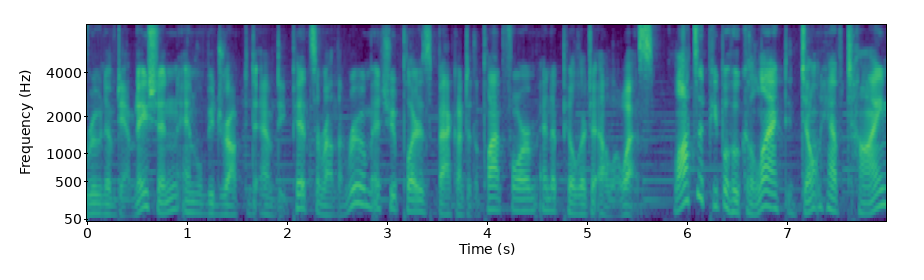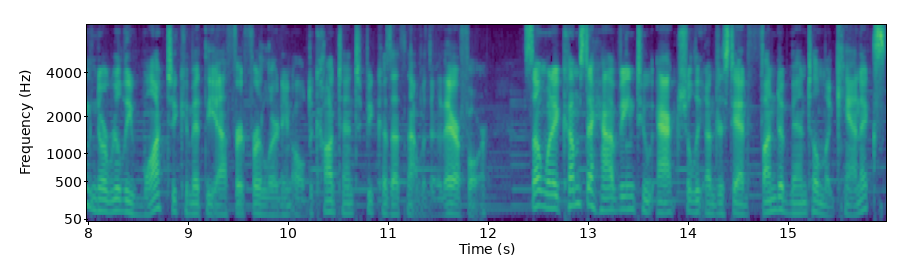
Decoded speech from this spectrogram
Rune of Damnation and will be dropped into empty pits around the room and shoot players back onto the platform and a pillar to LOS. Lots of people who collect don't have time nor really want to commit the effort for learning old content because that's not what they're there for. So when it comes to having to actually understand fundamental mechanics,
